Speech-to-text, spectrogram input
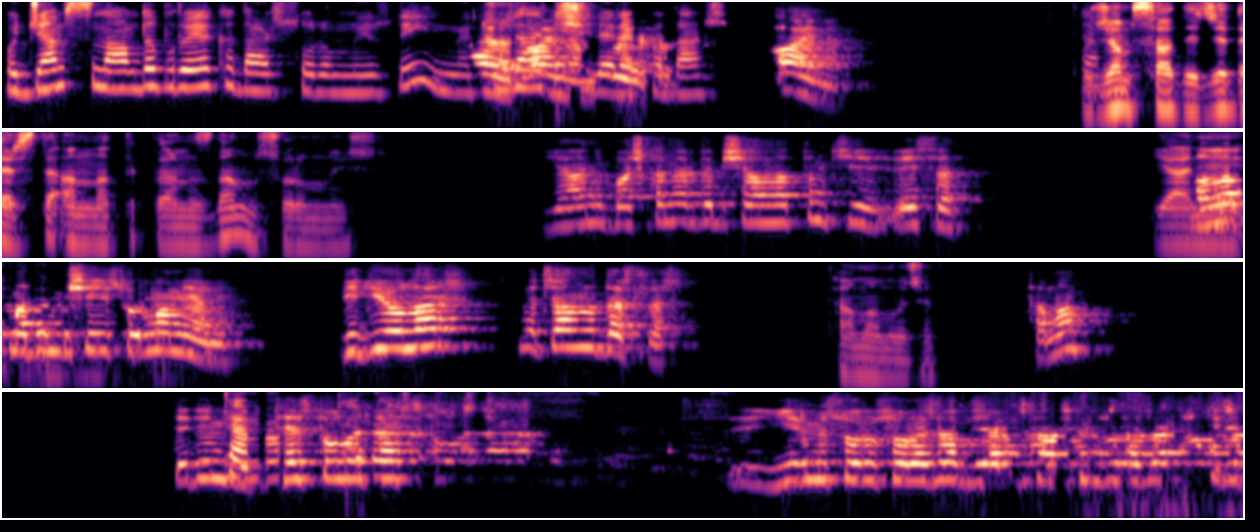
Hocam sınavda buraya kadar sorumluyuz değil mi? Evet, Tüzel aynen, kişilere buraya kadar. Aynen. Hocam sadece derste anlattıklarınızdan mı sorumluyuz? Yani başka nerede bir şey anlattım ki Veysel? Yani Anlatmadığım bir şeyi sormam yani. Videolar ve canlı dersler. tamam hocam. Tamam. Dediğim gibi Tamam. test olacak. 20 soru soracağız. Yarım saatimiz olacak. Girip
